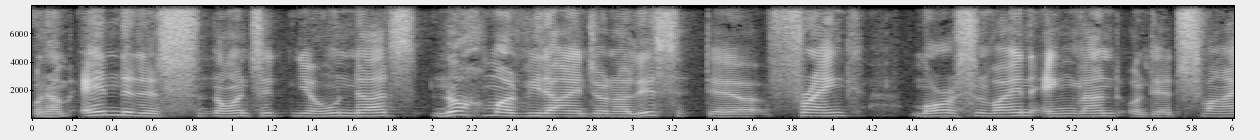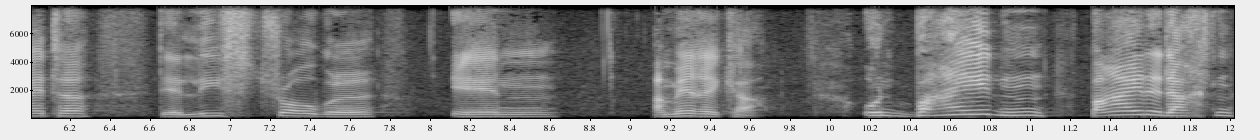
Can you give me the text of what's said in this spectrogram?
Und am Ende des 19. Jahrhunderts nochmal wieder ein Journalist, der Frank Morrison war in England und der zweite, der Lee Strobel in Amerika. Und beiden, beide dachten,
